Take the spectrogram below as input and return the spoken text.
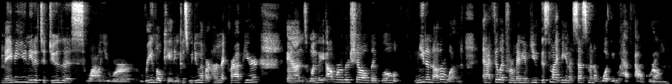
Maybe you needed to do this while you were relocating because we do have a hermit crab here. And when they outgrow their shell, they will need another one. And I feel like for many of you, this might be an assessment of what you have outgrown.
